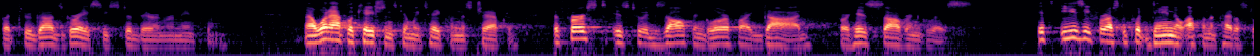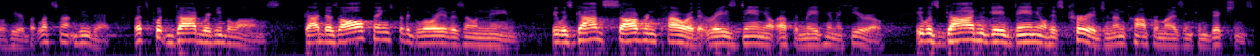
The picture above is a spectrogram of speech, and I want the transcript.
But through God's grace, he stood there and remained firm. Now, what applications can we take from this chapter? The first is to exalt and glorify God for his sovereign grace. It's easy for us to put Daniel up on the pedestal here, but let's not do that. Let's put God where he belongs. God does all things for the glory of his own name. It was God's sovereign power that raised Daniel up and made him a hero. It was God who gave Daniel his courage and uncompromising convictions.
